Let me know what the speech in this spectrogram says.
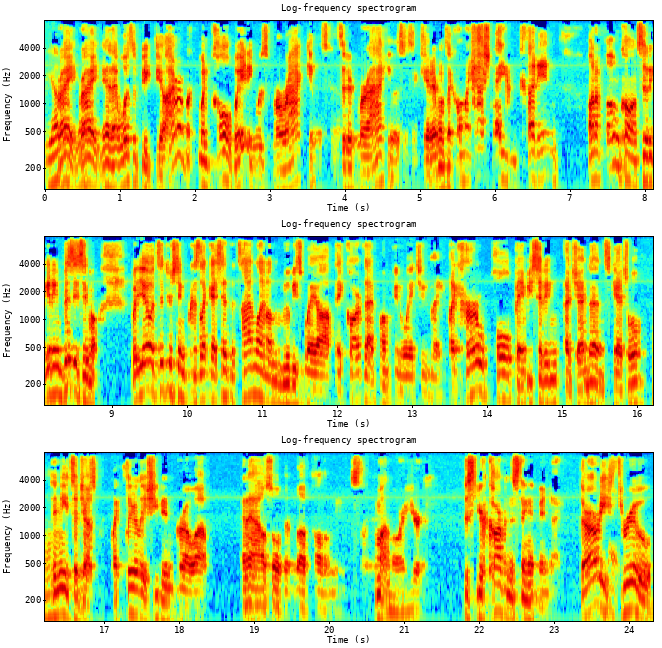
Yep. Right, right. Yeah, that was a big deal. I remember when call waiting was miraculous, considered miraculous as a kid. Everyone's like, oh my gosh, now you can cut in on a phone call instead of getting a busy signal. But you know, it's interesting because like I said, the timeline on the movie's way off. They carved that pumpkin way too late. Like her whole babysitting agenda and schedule, Mhm. it needs adjustment. Like clearly she didn't grow up in a household that loved Halloween. It's like, come on, Laura, you're this, you're carving this thing at midnight. They're already through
